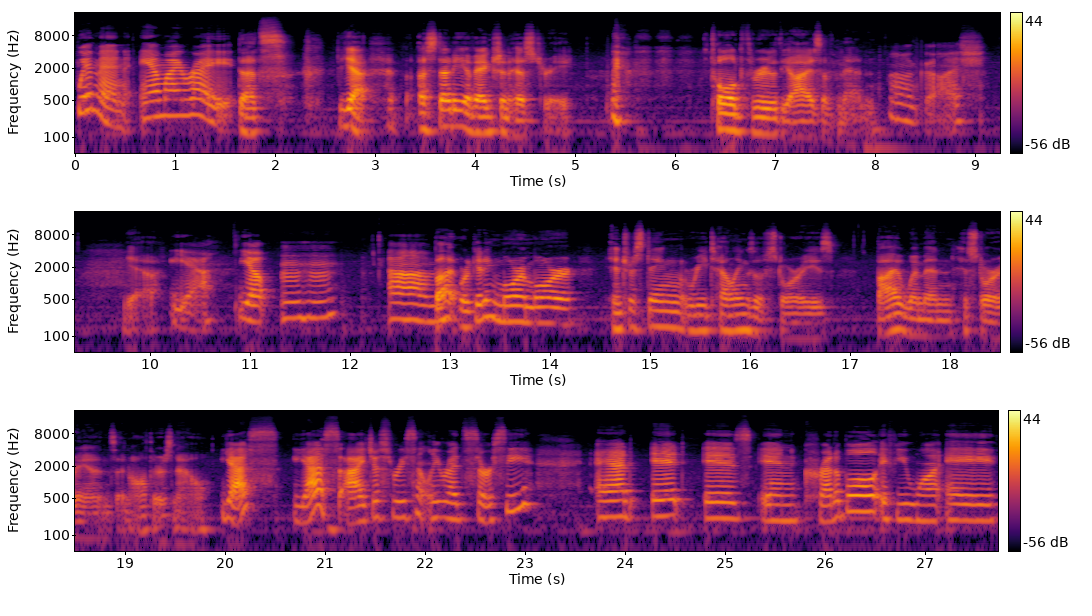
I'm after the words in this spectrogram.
Women, am I right? That's, yeah, a study of ancient history told through the eyes of men. Oh gosh. Yeah. Yeah. Yep. Mm-hmm. Um, But we're getting more and more interesting retellings of stories by women historians and authors now. yes, yes. I just recently read Circe, and it is incredible. If you want a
